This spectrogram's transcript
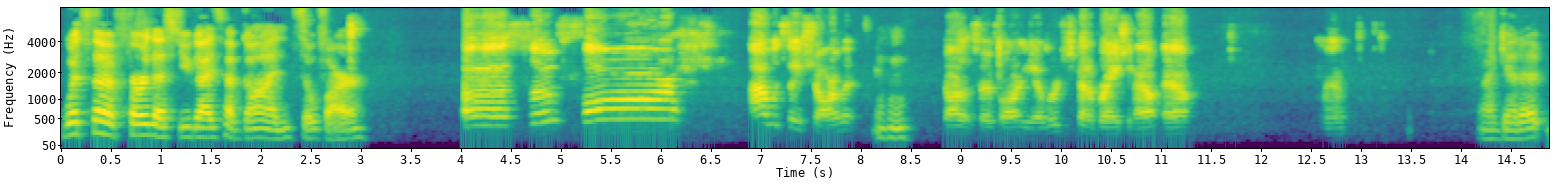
What's the furthest you guys have gone so far? Uh, so far, I would say Charlotte. Mm-hmm. Charlotte so far. Yeah, we're just kind of branching out now. Yeah. I get it.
